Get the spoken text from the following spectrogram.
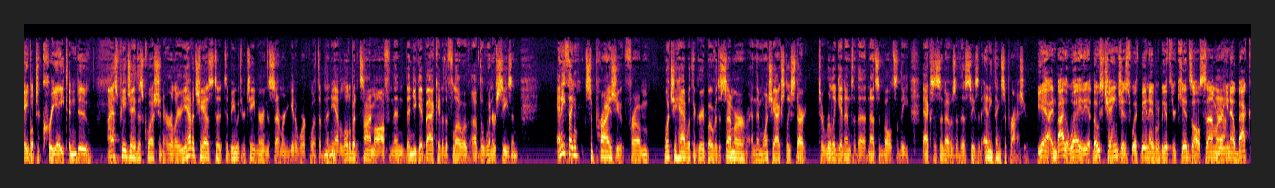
able to create and do. I asked PJ this question earlier. You have a chance to, to be with your team during the summer. You get to work with them. Then you have a little bit of time off, and then then you get back into the flow of, of the winter season. Anything surprise you from what you had with the group over the summer, and then once you actually start to really get into the nuts and bolts of the X's and O's of this season. Anything surprise you? Yeah, and by the way, those changes with being able to be with your kids all summer, yeah. you know, back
